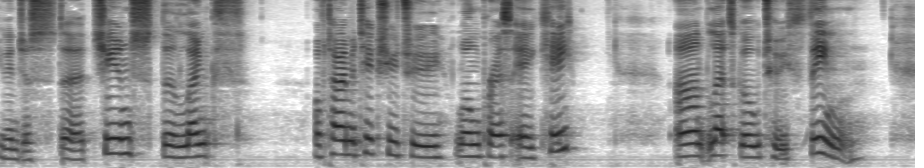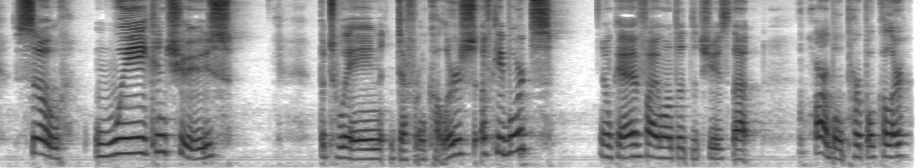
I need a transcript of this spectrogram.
You can just uh, change the length of time it takes you to long press a key. And let's go to theme. So we can choose between different colors of keyboards. Okay, if I wanted to choose that horrible purple color,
